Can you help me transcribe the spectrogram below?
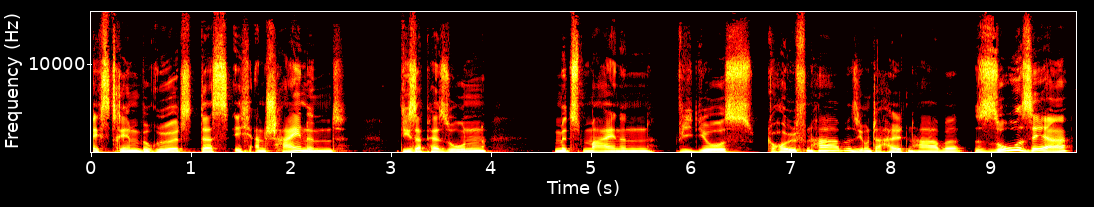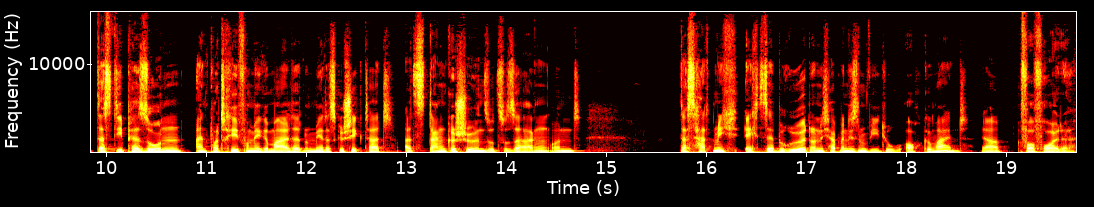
extrem berührt, dass ich anscheinend dieser Person mit meinen Videos geholfen habe, sie unterhalten habe, so sehr, dass die Person ein Porträt von mir gemalt hat und mir das geschickt hat, als Dankeschön sozusagen. Und das hat mich echt sehr berührt und ich habe in diesem Video auch geweint. Ja, vor Freude.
